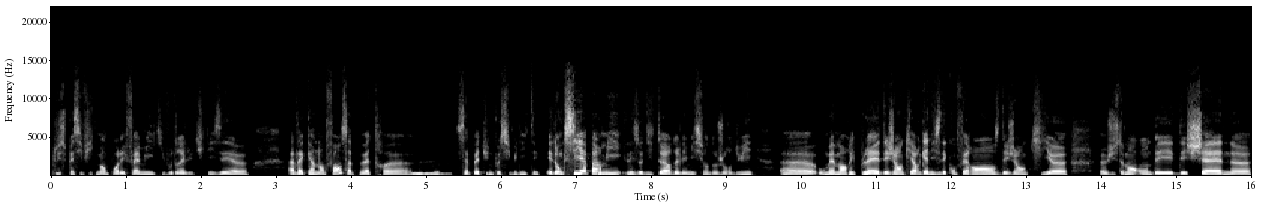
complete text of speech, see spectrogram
plus spécifiquement pour les familles qui voudraient l'utiliser euh, avec un enfant, ça peut être, euh, ça peut être une possibilité. Et donc, s'il y a parmi les auditeurs de l'émission d'aujourd'hui, euh, ou même en replay, des gens qui organisent des conférences, des gens qui justement ont des, des chaînes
